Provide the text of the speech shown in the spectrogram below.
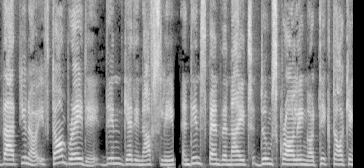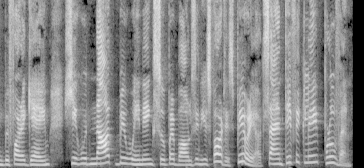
that, you know, if Tom Brady didn't get enough sleep and didn't spend the night doom scrolling or TikToking before a game, he would not be winning Super Bowls in his 40s, period. Scientifically proven.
